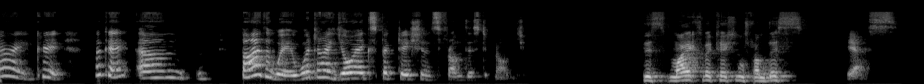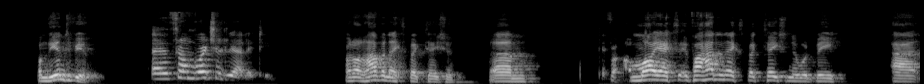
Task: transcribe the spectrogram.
All right, great. Okay. Um, by the way, what are your expectations from this technology? This my expectations from this. Yes. From the interview. Uh, from virtual reality. I don't have an expectation. Um, my ex, if I had an expectation, it would be uh,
